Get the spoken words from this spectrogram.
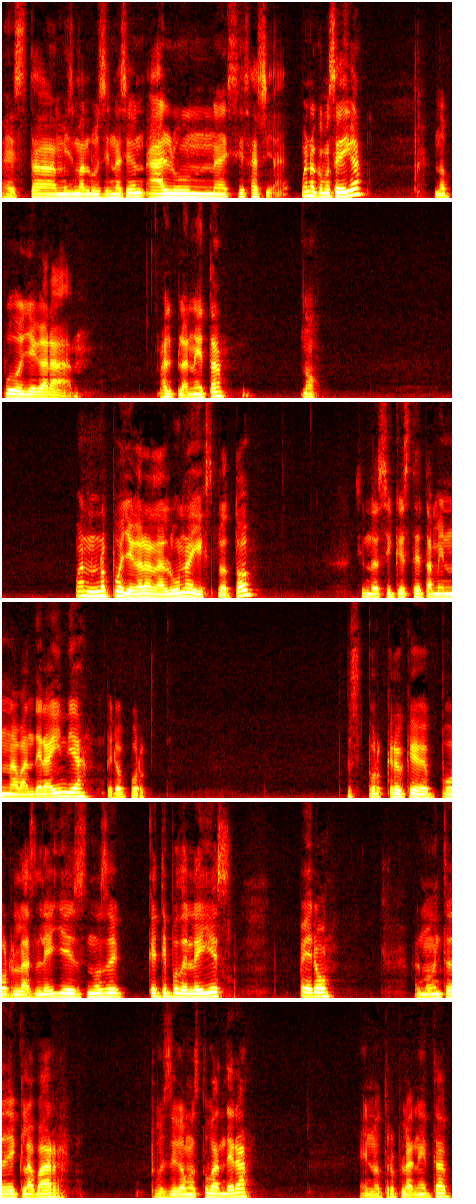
esta misma alucinación, alunización, bueno, como se diga, no pudo llegar a, al planeta, no. Bueno, no pudo llegar a la luna y explotó, siendo así que esté también una bandera india, pero por, pues por creo que por las leyes, no sé qué tipo de leyes, pero al momento de clavar, pues digamos tu bandera en otro planeta,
